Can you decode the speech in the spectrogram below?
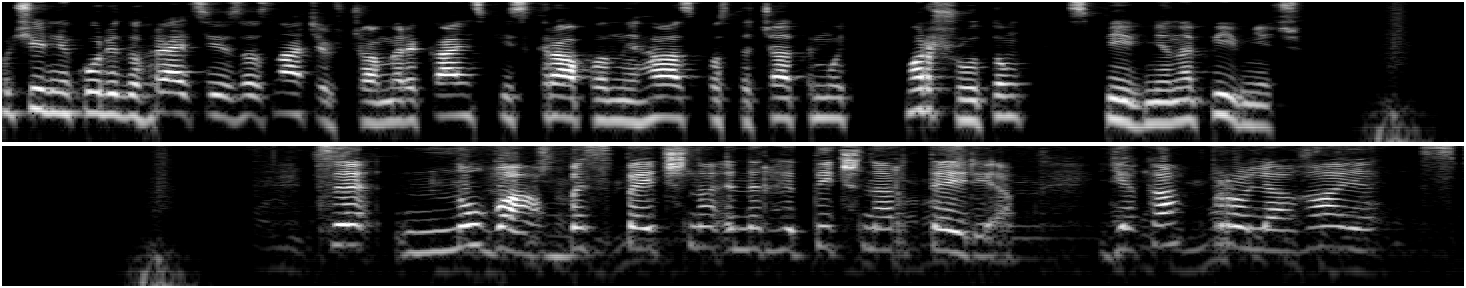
Очільник уряду Греції зазначив, що американський скраплений газ постачатимуть маршрутом з півдня на північ. Це нова безпечна енергетична артерія, яка пролягає з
